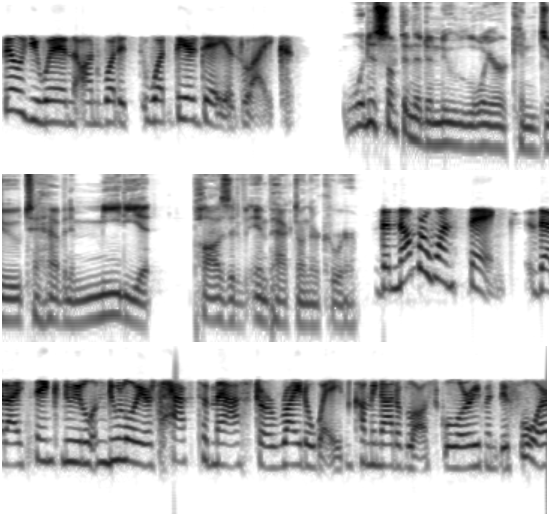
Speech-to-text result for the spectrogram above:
fill you in on what it what their day is like. What is something that a new lawyer can do to have an immediate positive impact on their career? The number one thing that I think new, new lawyers have to master right away, coming out of law school or even before,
